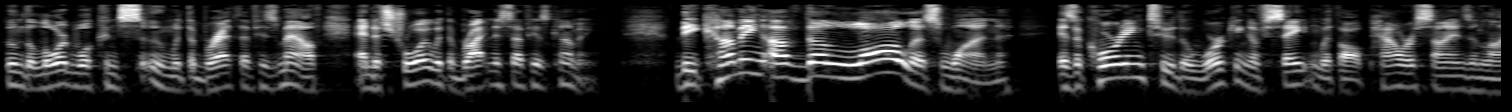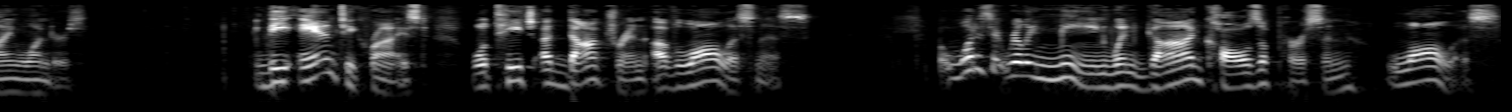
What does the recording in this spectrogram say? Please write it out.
whom the Lord will consume with the breath of his mouth and destroy with the brightness of his coming. The coming of the lawless one is according to the working of Satan with all power, signs, and lying wonders. The Antichrist will teach a doctrine of lawlessness. But what does it really mean when God calls a person lawless?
